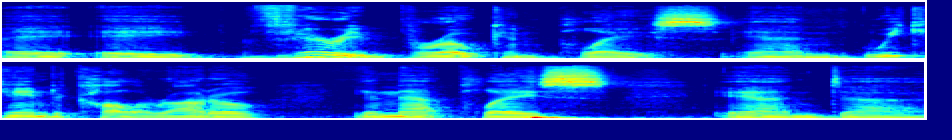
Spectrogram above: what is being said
a, a very broken place, and we came to Colorado in that place and uh,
